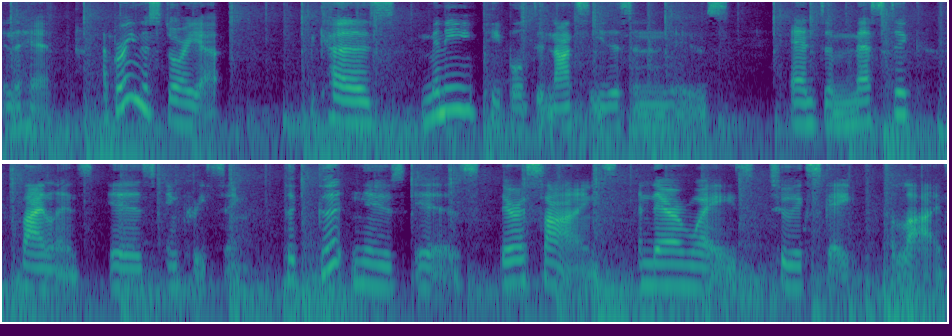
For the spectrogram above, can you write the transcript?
in the head. I bring this story up because many people did not see this in the news, and domestic violence is increasing. The good news is there are signs and there are ways to escape alive.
